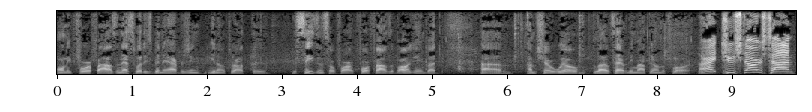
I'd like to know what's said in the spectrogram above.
only four fouls, and that's what he's been averaging, you know, throughout the, the season so far, four fouls a ball game. But um, I'm sure Will loves having him out there on the floor. All right, two stars time.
